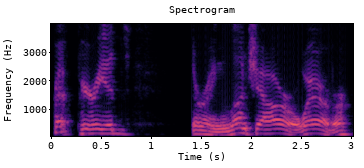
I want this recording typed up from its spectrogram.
prep periods, during lunch hour, or wherever,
